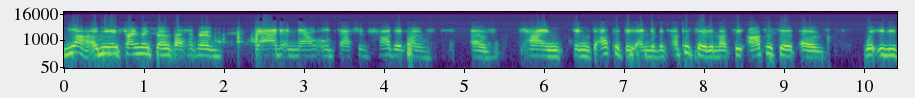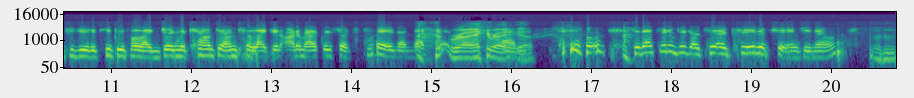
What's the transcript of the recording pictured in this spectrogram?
yeah, I mean, I find myself I have a bad and now old-fashioned habit of of tying things up at the end of an episode, and that's the opposite of what you need to do to keep people like during the countdown to like it automatically starts playing on Netflix. right, right, Um, yeah. so that's been a big art- a creative change, you know. hmm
